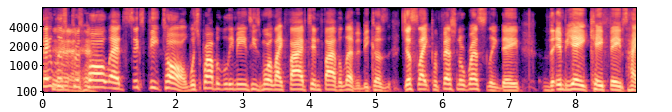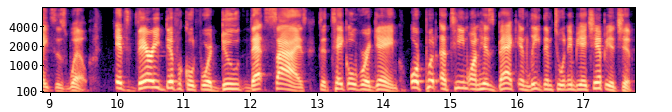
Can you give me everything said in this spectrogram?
They list Chris Paul at six feet tall, which probably means he's more like 5'10, 5'11, because just like professional wrestling, Dave, the NBA kayfabe's heights as well. It's very difficult for a dude that size to take over a game or put a team on his back and lead them to an NBA championship.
